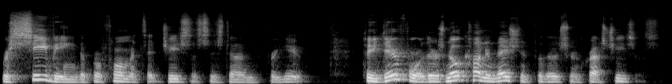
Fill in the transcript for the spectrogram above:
receiving the performance that Jesus has done for you. So therefore, there's no condemnation for those who are in Christ Jesus.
